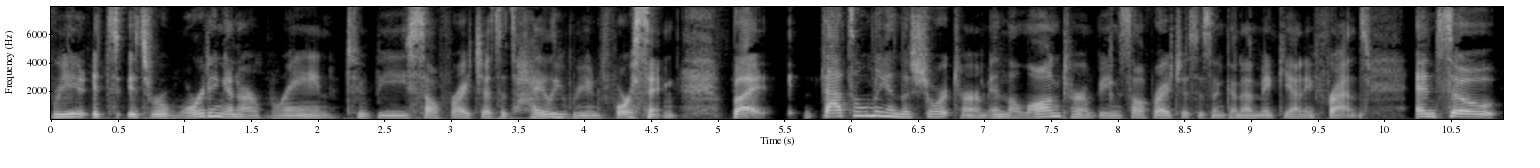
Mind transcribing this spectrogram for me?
re- it's it's rewarding in our brain to be self-righteous. It's highly reinforcing. But that's only in the short term. In the long term, being self-righteous isn't going to make you any friends. And so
